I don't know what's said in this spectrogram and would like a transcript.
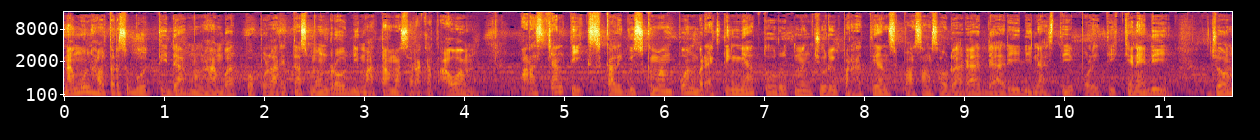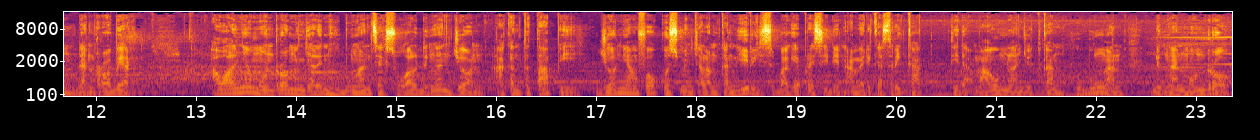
Namun hal tersebut tidak menghambat popularitas Monroe di mata masyarakat awam. Paras cantik sekaligus kemampuan beraktingnya turut mencuri perhatian sepasang saudara dari dinasti politik Kennedy, John dan Robert. Awalnya Monroe menjalin hubungan seksual dengan John, akan tetapi John yang fokus mencalonkan diri sebagai Presiden Amerika Serikat tidak mau melanjutkan hubungan dengan Monroe.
